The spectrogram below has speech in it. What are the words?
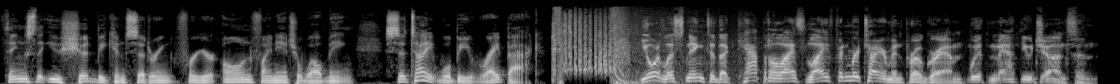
things that you should be considering for your own financial well-being. Sit tight. We'll be right back. You're listening to the Capitalized Life and Retirement Program with Matthew Johnson.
